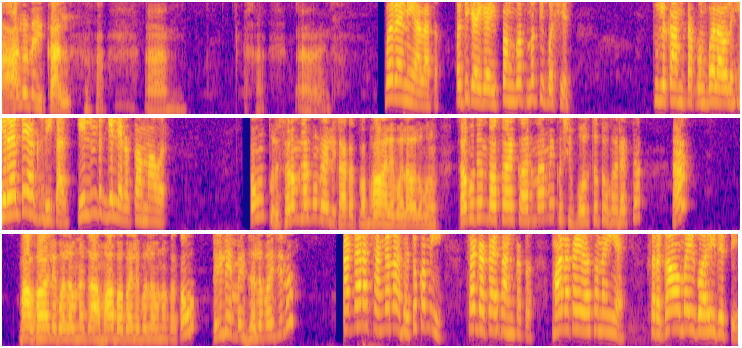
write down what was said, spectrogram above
आलो नाही काल. अं, अं, बरं नाही आला तर. कधी काही काही पंगत नव्हती बसेल. तुला काम टाकून बोलावलं हिरायला का घरी काल? गेले तर गेले का कामावर? पाहून तुला शरम लागून राहिली का? आता भावाले बोलावलं म्हणून. सांगू दे ना काय करणार मी कशी बोलतो तू घरात हा? मा भावाले बोलावू नका मा बाबाले बोलावू नका काऊ त्याला माहीत झालं पाहिजे ना. सांगा ना सांगा ना भेटो का मी? सांगा काय सांगतात मला काही असं नाहीये. सर गाव माई ग्वाही देते.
